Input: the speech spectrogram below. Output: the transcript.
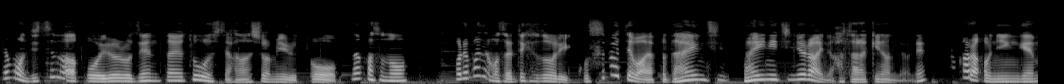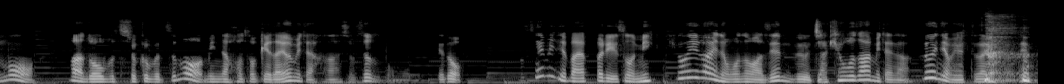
でも実はこういろいろ全体を通して話を見ると、なんかその、これまでもされてきた通り、こうすべてはやっぱ大日、大日如来の働きなんだよね。だからこう人間も、まあ動物植物もみんな仏だよみたいな話をしてたと思うんですけど、そういう意味で言えばやっぱりその密教以外のものは全部邪教だみたいな風には言ってないんだよね。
